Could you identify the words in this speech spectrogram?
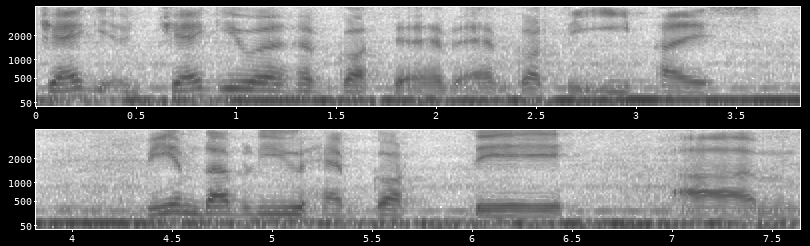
Jag- Jaguar have got the, have, have got the E-Pace. BMW have got their um,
